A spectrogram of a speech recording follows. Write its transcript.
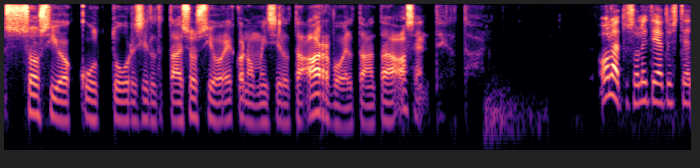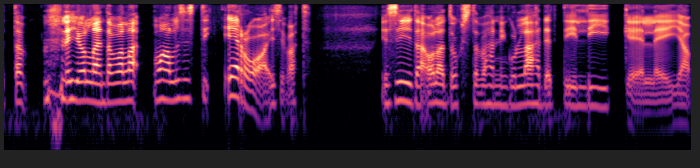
sosiokulttuurisilta tai sosioekonomisilta arvoiltaan tai asenteiltaan? Oletus oli tietysti, että ne jollain tavalla mahdollisesti eroaisivat. Ja siitä oletuksesta vähän niin kuin lähdettiin liikkeelle ja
